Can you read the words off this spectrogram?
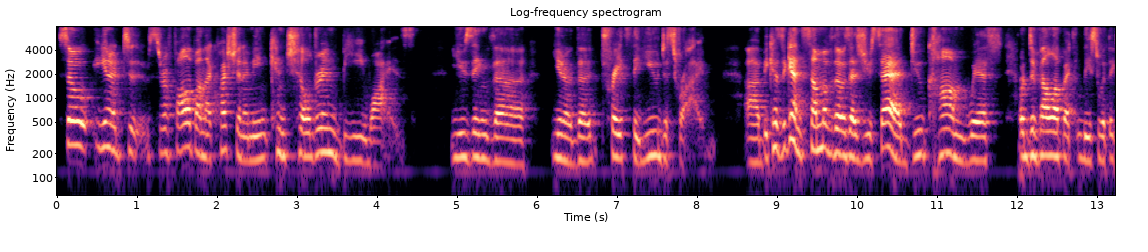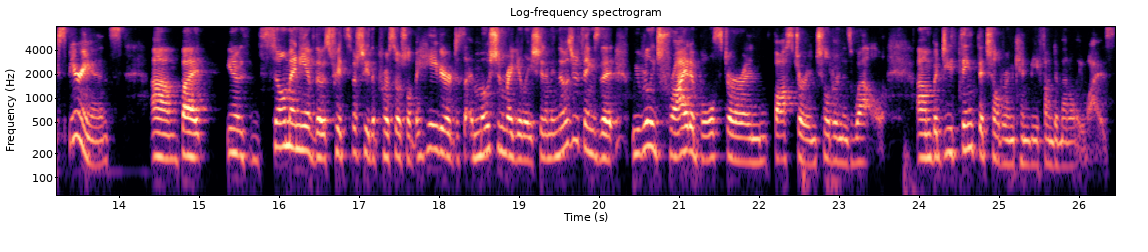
So, you know, to sort of follow up on that question, I mean, can children be wise using the, you know, the traits that you describe? Uh, because again, some of those, as you said, do come with or develop at least with experience. Um, but you know, so many of those traits, especially the prosocial behavior, just emotion regulation. I mean, those are things that we really try to bolster and foster in children as well. Um, but do you think that children can be fundamentally wise?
